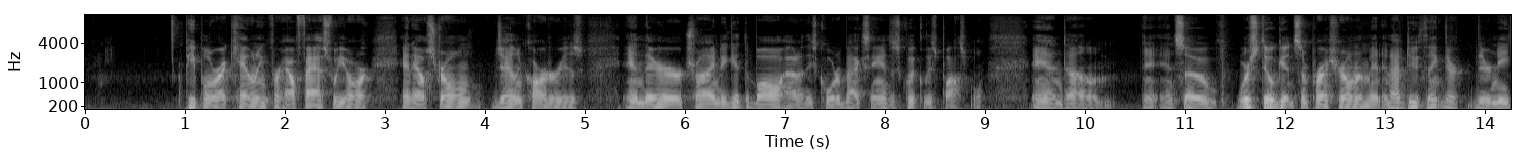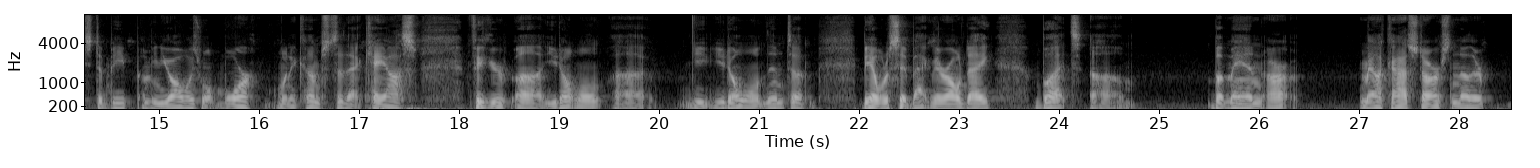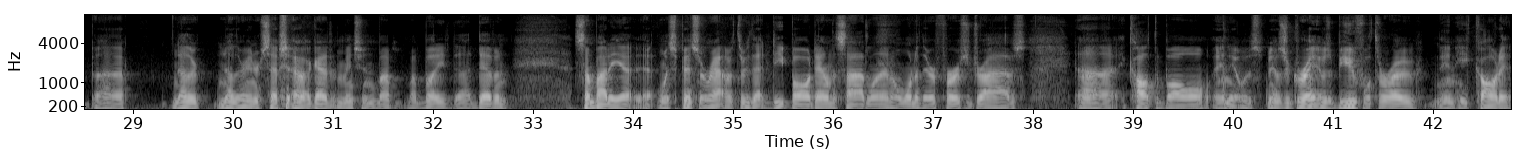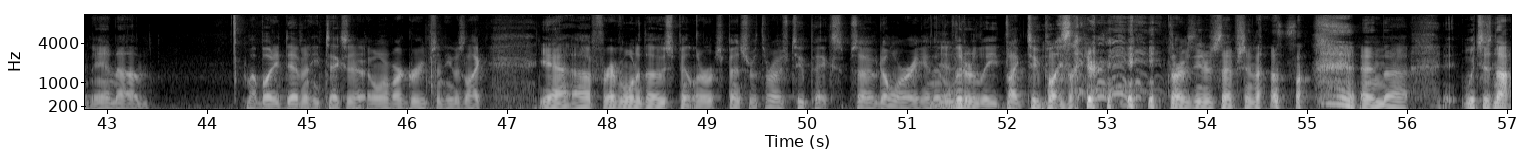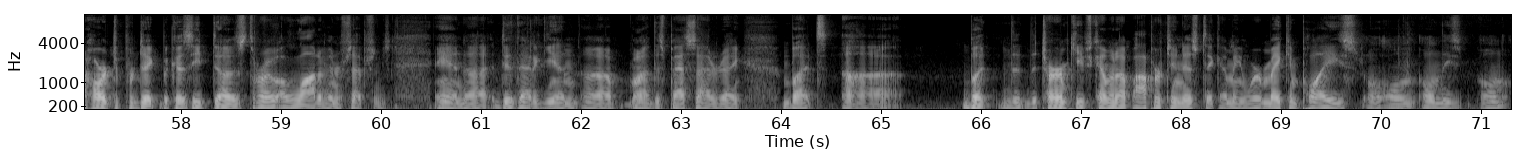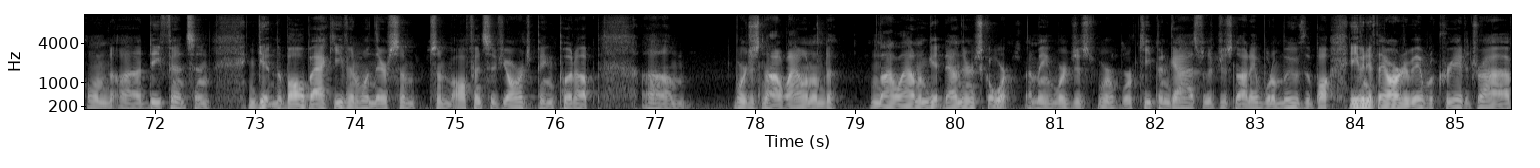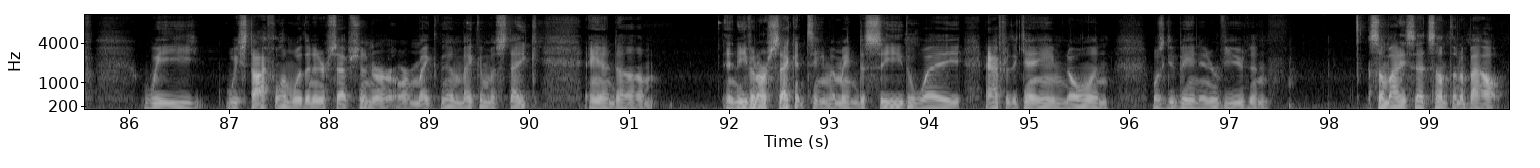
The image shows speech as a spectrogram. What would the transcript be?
people are accounting for how fast we are and how strong Jalen Carter is, and they're trying to get the ball out of these quarterbacks' hands as quickly as possible, and um, and, so we're still getting some pressure on them, and, and I do think there there needs to be. I mean, you always want more when it comes to that chaos figure. Uh, you don't want uh, you, you don't want them to be able to sit back there all day, but um, but man, our Malachi Starks another uh, another another interception. Oh, I got to mention my my buddy uh, Devin. Somebody uh, when Spencer Rattler threw that deep ball down the sideline on one of their first drives, uh, caught the ball and it was it was a great it was a beautiful throw and he caught it and um, my buddy Devin he texted one of our groups and he was like yeah, uh, for every one of those, Spencer, Spencer throws two picks, so don't worry. And then Yeah. literally, like two plays later, he throws the interception, and uh, which is not hard to predict because he does throw a lot of interceptions, and uh, did that again uh, uh, this past Saturday. But uh, but the the term keeps coming up, opportunistic. I mean, we're making plays on on, these on on uh, defense and getting the ball back, even when there's some some offensive yards being put up. Um, we're just not allowing them to not allowing them to get down there and score. I mean, we're just we're, we're keeping guys they're just not able to move the ball. Even if they are to be able to create a drive, we we stifle them with an interception or, or make them make a mistake, and um, and even our second team. I mean, to see the way after the game Nolan was being interviewed and somebody said something about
